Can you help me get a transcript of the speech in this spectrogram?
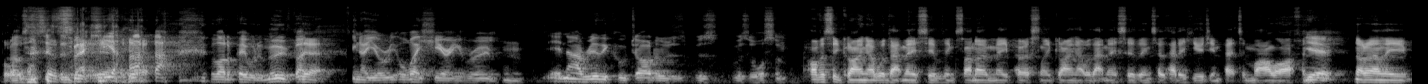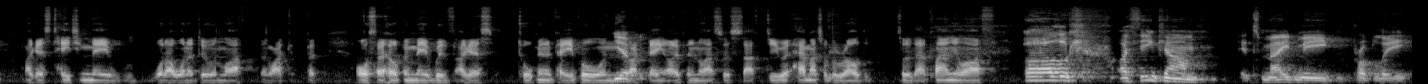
Boys. brothers and sisters back here. Yeah, a lot of people to move, but yeah. you know you're always sharing a room. Mm. Yeah, no, really cool childhood was was, was awesome. Obviously, growing up with that many siblings, I know me personally, growing up with that many siblings has had a huge impact in my life. And Yeah, not only, I guess, teaching me what I want to do in life, but like, but also helping me with, I guess, talking to people and Yep. like being open and all that sort of stuff. Do you? How much of a role did sort of that play in your life? Oh, look, I think um, it's made me probably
